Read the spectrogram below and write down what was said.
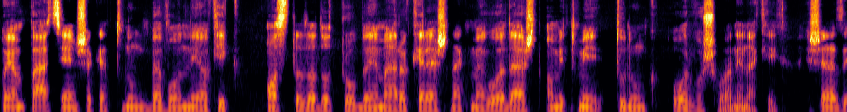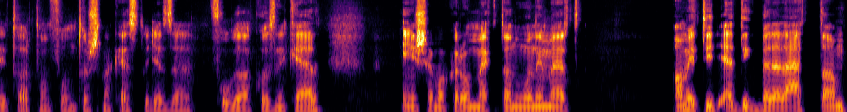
olyan pácienseket tudunk bevonni, akik azt az adott problémára keresnek megoldást, amit mi tudunk orvosolni nekik. És ezért tartom fontosnak ezt, hogy ezzel foglalkozni kell. Én sem akarom megtanulni, mert amit így eddig beleláttam,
